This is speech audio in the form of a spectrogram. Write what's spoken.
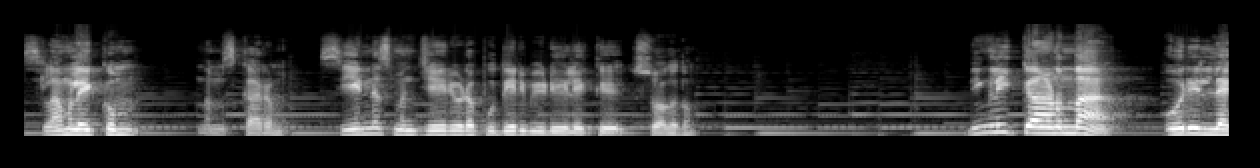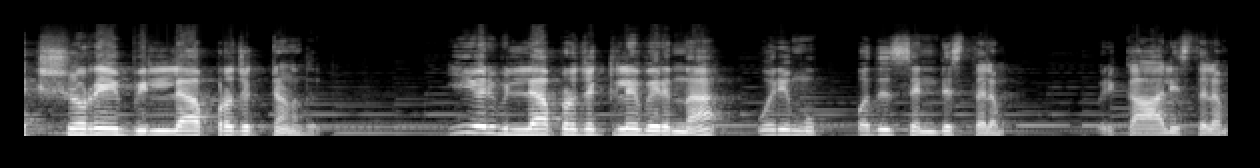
അസ്ലാമലൈക്കും നമസ്കാരം. സി എൻ എസ് മഞ്ചേരിയുടെ പുതിയൊരു വീഡിയോയിലേക്ക് സ്വാഗതം. നിങ്ങൾ ഈ കാണുന്ന ഒരു ലക്ഷറി വില്ല പ്രൊജക്റ്റാണിത്. ഈ ഒരു വില്ല പ്രൊജക്റ്റിൽ വരുന്ന ഒരു മുപ്പത് സെന്റ് സ്ഥലം ഒരു കാലി സ്ഥലം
